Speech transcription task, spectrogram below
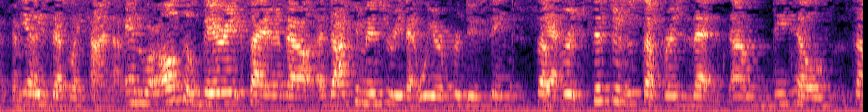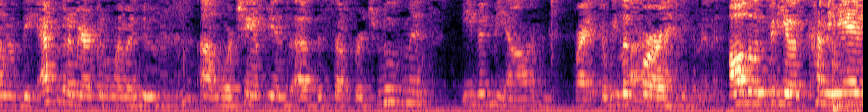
us and Yes. please definitely sign up. And we're also very excited about a documentary that we are producing, Suffrage, Sisters of Suffrage, that um, details some of the African American women who Mm-hmm. um, were champions of the suffrage movement, even beyond right. So we look uh, for all those videos coming in,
